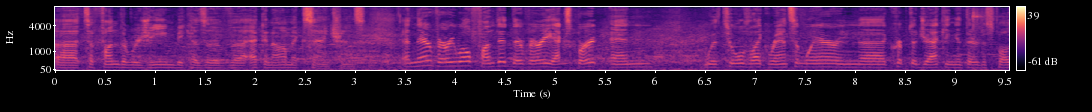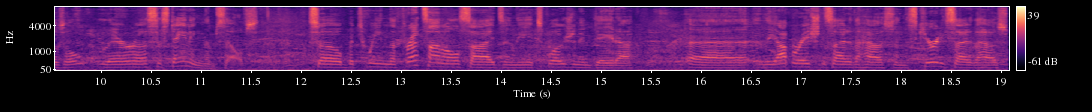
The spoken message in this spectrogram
uh, to fund the regime because of uh, economic sanctions. And they're very well funded. They're very expert and with tools like ransomware and uh, cryptojacking at their disposal, they're uh, sustaining themselves. So between the threats on all sides and the explosion in data, uh, the operation side of the house and the security side of the house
